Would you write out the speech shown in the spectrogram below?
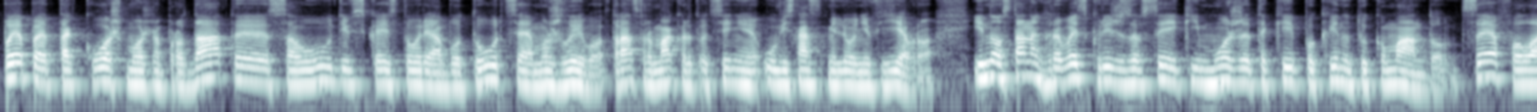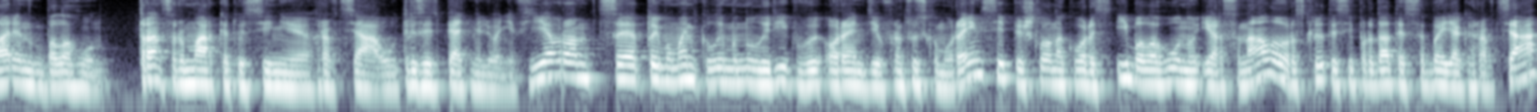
Пепе також можна продати. Саудівська історія або Турція, можливо. Трансфермаркет оцінює у 18 мільйонів євро. І наостанок гравець, скоріш за все, який може таки покинути команду. Це Фоларін Балагун. Трансфермаркет оцінює гравця у 35 мільйонів євро. Це той момент, коли минулий рік в оренді у французькому Реймсі пішло на користь і Балагуну, і Арсеналу розкритись і продати себе як гравця,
